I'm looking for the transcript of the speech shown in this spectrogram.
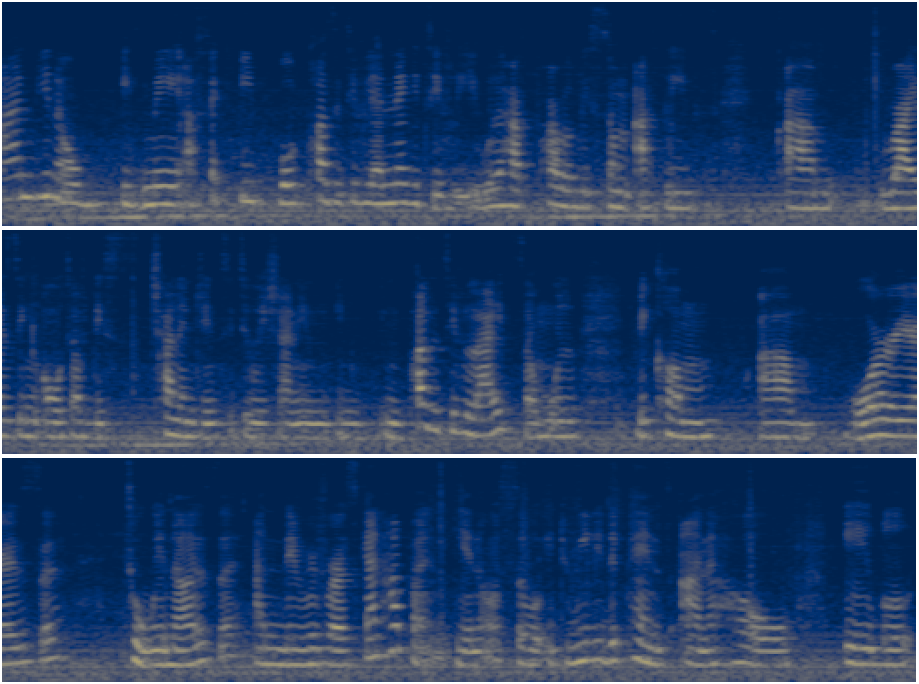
And you know, it may affect people both positively and negatively. You will have probably some athletes um, rising out of this challenging situation in, in, in positive light. Some will become um, warriors to winners and the reverse can happen you know so it really depends on how able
